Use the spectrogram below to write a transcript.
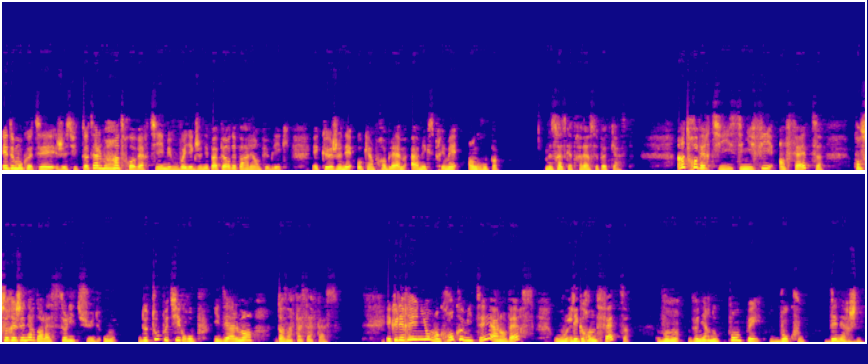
et de mon côté, je suis totalement introvertie, mais vous voyez que je n'ai pas peur de parler en public et que je n'ai aucun problème à m'exprimer en groupe, ne serait-ce qu'à travers ce podcast. Introverti signifie en fait qu'on se régénère dans la solitude ou de tout petits groupes, idéalement dans un face-à-face. Et que les réunions en grand comité, à l'inverse, ou les grandes fêtes, vont venir nous pomper beaucoup d'énergie.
